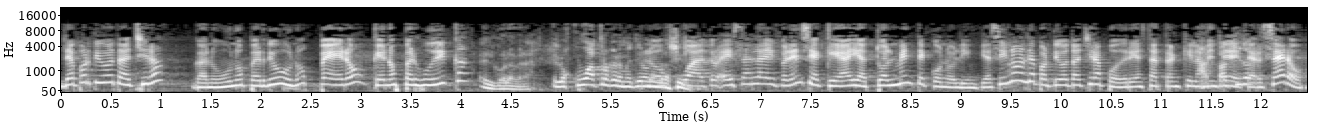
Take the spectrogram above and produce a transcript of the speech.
Deportivo Táchira ganó uno, perdió uno, pero ¿qué nos perjudica? El gol, ¿verdad? Los cuatro que nos metieron en Los Brasil. cuatro. Esa es la diferencia que hay actualmente con Olimpia. Si no, el Deportivo Táchira podría estar tranquilamente A de Táchira- tercero.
